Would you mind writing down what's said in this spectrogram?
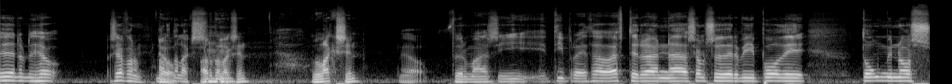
viðnefni hjá sérfræðinum, Arnar Lags. Arnar Lagsin Lagsin Já, förum aðeins í dýbra í það og eftir en sjálfsögður erum við í bóði Dominos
